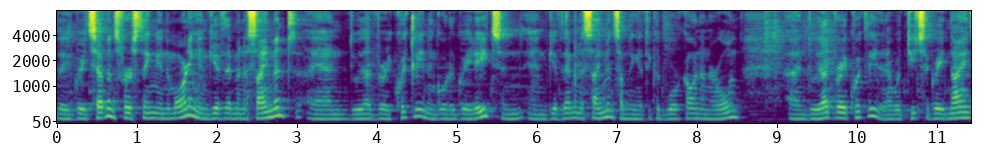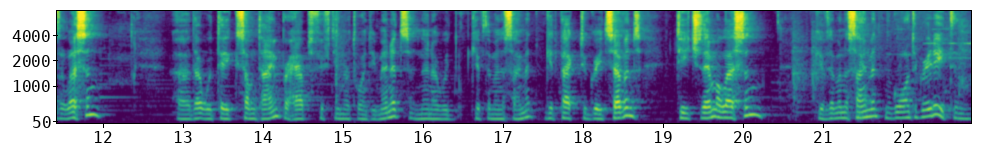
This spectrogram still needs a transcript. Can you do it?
the grade sevens first thing in the morning and give them an assignment and do that very quickly, and then go to grade eights and, and give them an assignment, something that they could work on on their own, and do that very quickly. Then I would teach the grade nines a lesson. Uh, that would take some time, perhaps 15 or 20 minutes, and then I would give them an assignment. Get back to grade sevens teach them a lesson, give them an assignment, and go on to grade eight. And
